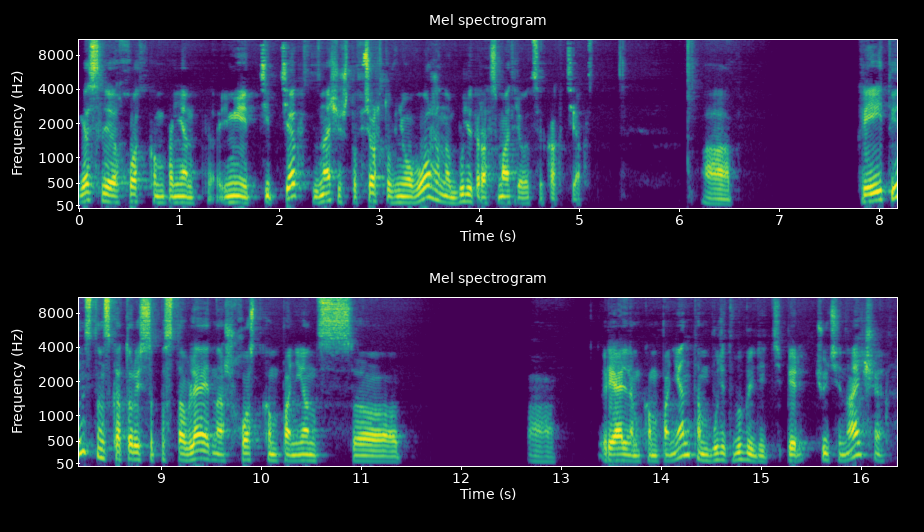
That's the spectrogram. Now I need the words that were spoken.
Если хост-компонент имеет тип текст, значит, что все, что в него вложено, будет рассматриваться как текст. А, create instance, который сопоставляет наш хост-компонент с реальным компонентом, будет выглядеть теперь чуть иначе –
